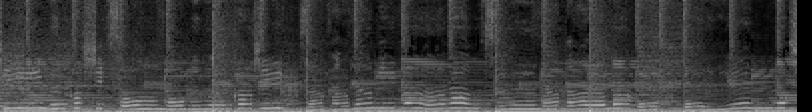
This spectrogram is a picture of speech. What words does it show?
しい。しその昔逆らみがらすなたまで永遠の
